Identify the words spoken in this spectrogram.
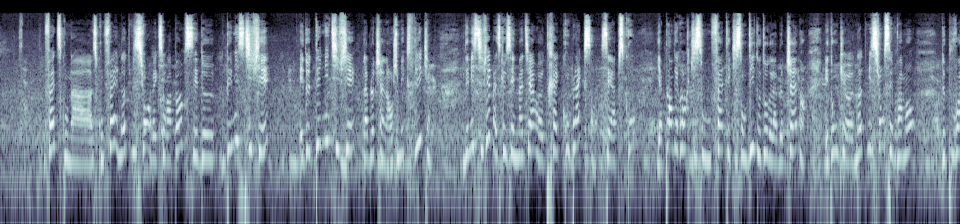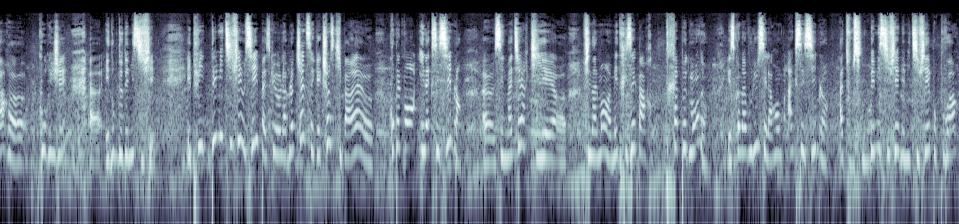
en fait, ce qu'on a, ce qu'on fait, notre mission avec ce rapport, c'est de démystifier et de démythifier la blockchain. Alors je m'explique démystifier parce que c'est une matière euh, très complexe, c'est abscon. Il y a plein d'erreurs qui sont faites et qui sont dites autour de la blockchain. Et donc euh, notre mission, c'est vraiment de pouvoir euh, corriger et donc de démystifier. Et puis démythifier aussi parce que la blockchain, c'est quelque chose qui paraît complètement inaccessible. c'est une matière qui est finalement maîtrisée par très peu de monde. Et ce qu'on a voulu, c'est la rendre accessible à tous. Démystifier, démythifier pour pouvoir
